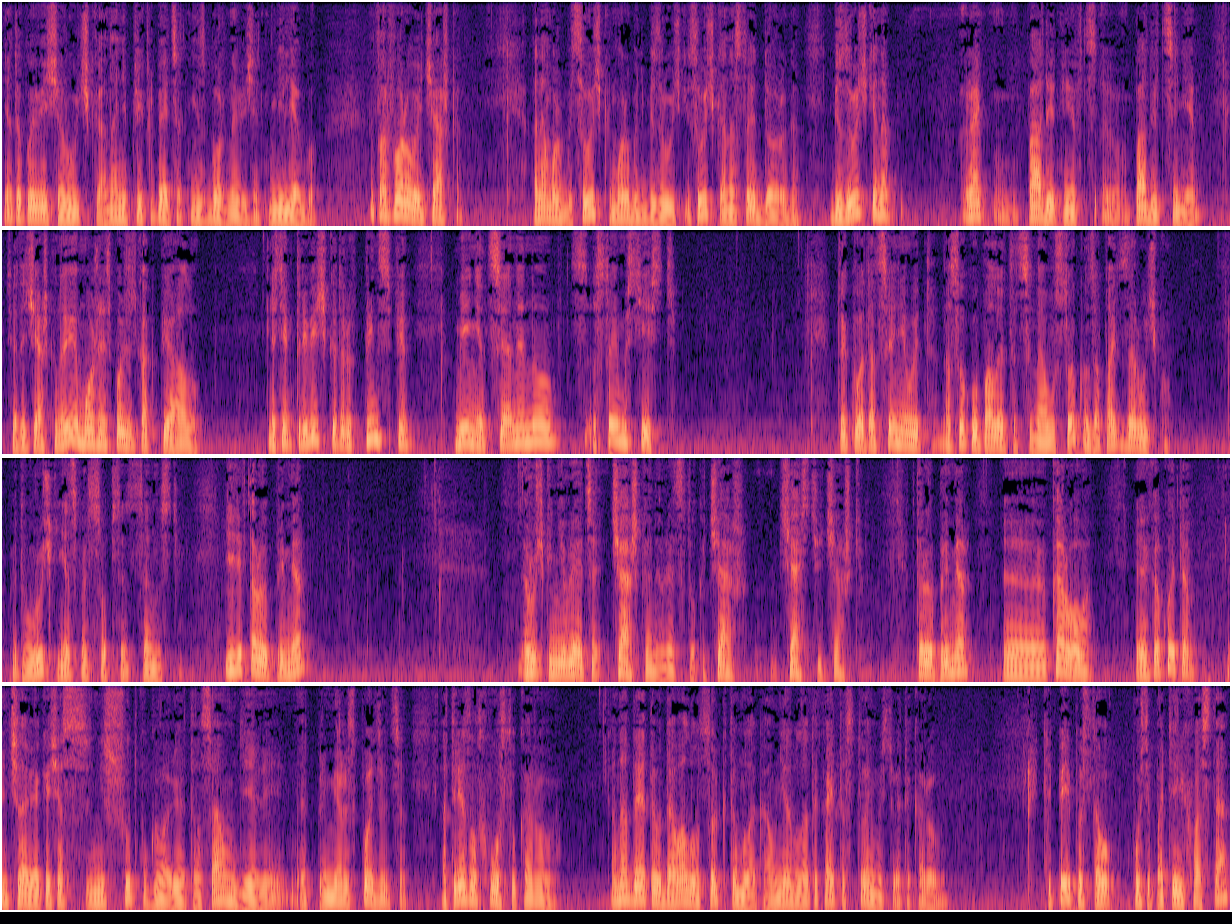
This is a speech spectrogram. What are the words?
Нет такой вещи ручка, она не прикрепляется, это не сборная вещь, это не лего. Это фарфоровая чашка. Она может быть с ручкой, может быть без ручки. С ручкой она стоит дорого. Без ручки она падает, падает в цене, вся эта чашка, но ее можно использовать как пиалу. Есть некоторые вещи, которые, в принципе, менее ценные, но стоимость есть. Так вот, оценивают, насколько упала эта цена. В столько он заплатит за ручку. Поэтому у ручки нет своей собственной ценности. Или второй пример. Ручка не является чашкой, она является только чаш, частью чашки. Второй пример э, – корова. Э, какой-то человек, я сейчас не шутку говорю, это на самом деле, этот пример используется, отрезал хвост у коровы. Она до этого давала вот столько-то молока, у нее была такая-то стоимость у этой коровы. Теперь, после, того, после потери хвоста,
